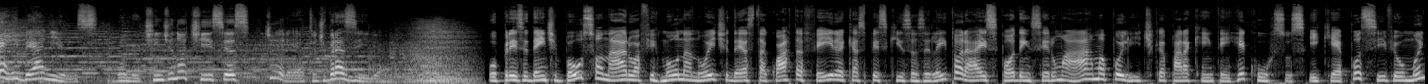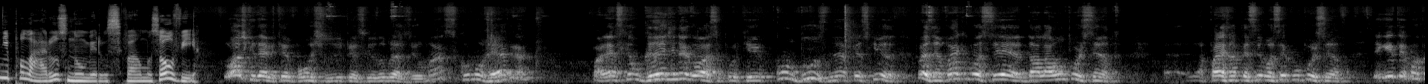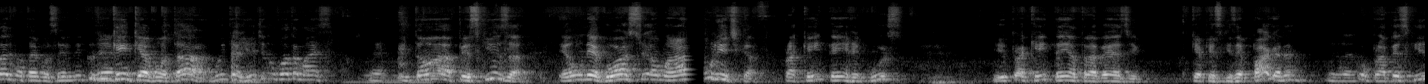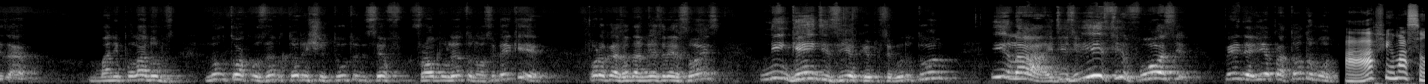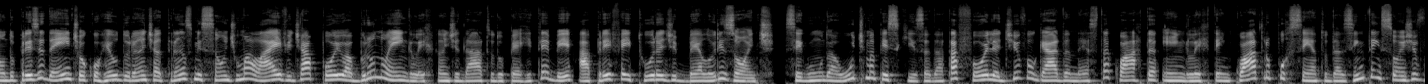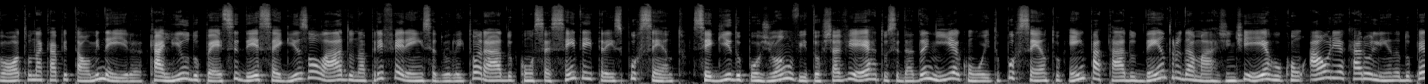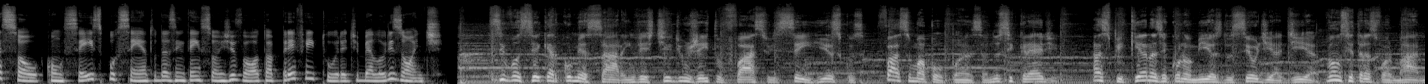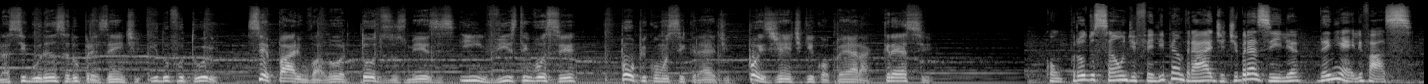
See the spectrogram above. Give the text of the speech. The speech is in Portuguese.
RBA News, Boletim de Notícias, direto de Brasília. O presidente Bolsonaro afirmou na noite desta quarta-feira que as pesquisas eleitorais podem ser uma arma política para quem tem recursos e que é possível manipular os números. Vamos ouvir. Lógico que deve ter bons institutos de pesquisa no Brasil, mas, como regra, parece que é um grande negócio, porque conduz né, a pesquisa. Por exemplo, vai que você dá lá 1%, aparece na pesquisa você com 1%. Ninguém tem vontade de votar em você. Inclusive, é. quem quer votar, muita gente não vota mais. É. Então, a pesquisa é um negócio, é uma arma política para quem tem recurso e para quem tem, através de que a pesquisa é paga, né? Exato. Comprar pesquisa, manipular números. Não estou acusando todo instituto de ser fraudulento, não. Se bem que, por ocasião das minhas eleições, ninguém dizia que ia para o segundo turno, e lá, e dizia, e se fosse perderia para todo mundo. A afirmação do presidente ocorreu durante a transmissão de uma live de apoio a Bruno Engler, candidato do PRTB à Prefeitura de Belo Horizonte. Segundo a última pesquisa Datafolha, divulgada nesta quarta, Engler tem 4% das intenções de voto na capital mineira. Calil, do PSD, segue isolado na preferência do eleitorado, com 63%, seguido por João Vitor Xavier, do Cidadania, com 8%, empatado dentro da margem de erro com Áurea Carolina Carolina do PSOL, com 6% das intenções de voto à Prefeitura de Belo Horizonte. Se você quer começar a investir de um jeito fácil e sem riscos, faça uma poupança no Sicredi. As pequenas economias do seu dia a dia vão se transformar na segurança do presente e do futuro. Separe um valor todos os meses e invista em você. Poupe com o Sicredi, pois gente que coopera cresce. Com produção de Felipe Andrade de Brasília, Daniele Vaz.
